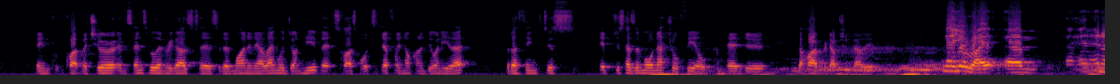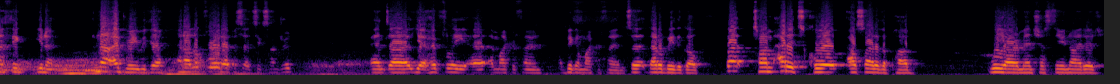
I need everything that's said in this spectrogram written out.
been quite mature and sensible in regards to sort of minding our language on here, but Sky Sports is definitely not going to do any of that. But I think just it just has a more natural feel compared to the high production value. No, you're right. Um, and, and I think, you know, no, I agree with you. And I look forward to episode 600. And uh, yeah, hopefully a, a microphone, a bigger microphone. So that'll be the goal. But Tom, at its core, outside of the pub, we are a Manchester United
